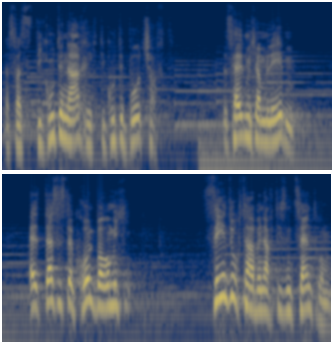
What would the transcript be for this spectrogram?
Das was die gute Nachricht, die gute Botschaft. Das hält mich am Leben. Äh, das ist der Grund, warum ich Sehnsucht habe nach diesem Zentrum.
